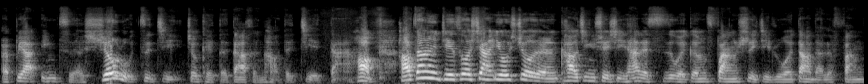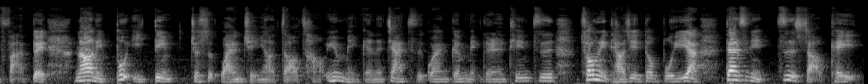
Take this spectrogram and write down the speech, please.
而不要因此而羞辱自己，就可以得到很好的解答。哈，好，张仁杰说，向优秀的人靠近，学习他的思维跟方式，以及如何到达的方法。对，然后你不一定就是完全要照抄，因为每个人的价值观跟每个人的天资、聪明条件都不一样，但是你至少可以。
